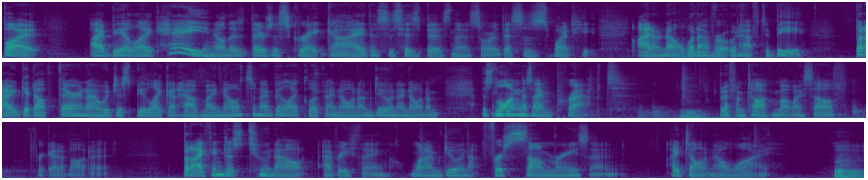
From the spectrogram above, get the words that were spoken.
but I'd be like, hey, you know, there's, there's this great guy. This is his business, or this is what he, I don't know, whatever it would have to be. But I'd get up there and I would just be like, I'd have my notes and I'd be like, look, I know what I'm doing. I know what I'm, as long as I'm prepped. Hmm. But if I'm talking about myself, forget about it. But I can just tune out everything when I'm doing that for some reason. I don't know why. Mm-hmm.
